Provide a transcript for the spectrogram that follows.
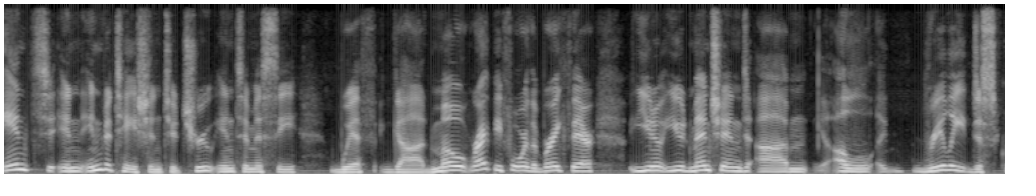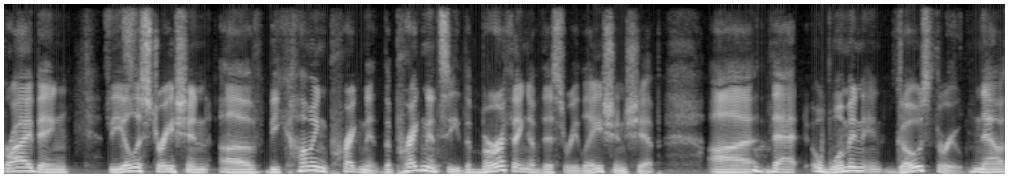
into an invitation to true intimacy with God. Mo, right before the break, there, you know, you'd mentioned um, a, really describing the illustration of becoming pregnant, the pregnancy, the birthing of this relationship uh, mm-hmm. that a woman goes through. Now,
